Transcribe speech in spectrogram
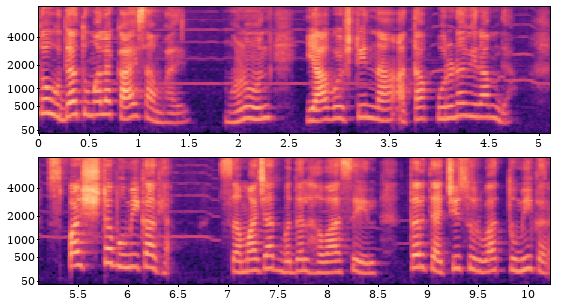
तो उद्या तुम्हाला काय सांभाळेल? म्हणून या गोष्टींना आता पूर्णविराम द्या. स्पष्ट भूमिका घ्या. समाजात बदल हवा असेल तर त्याची सुरुवात तुम्ही करा.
